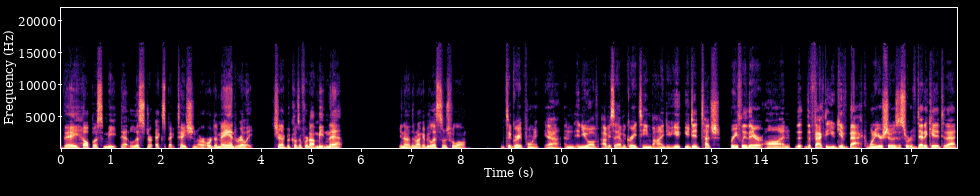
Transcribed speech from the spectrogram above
they help us meet that listener expectation or, or demand really. sure, Because if we're not meeting that, you know, they're not going to be listeners for long. it's a great point. Yeah, and and you all obviously have a great team behind you. You you did touch briefly there on the the fact that you give back. One of your shows is sort of dedicated to that.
